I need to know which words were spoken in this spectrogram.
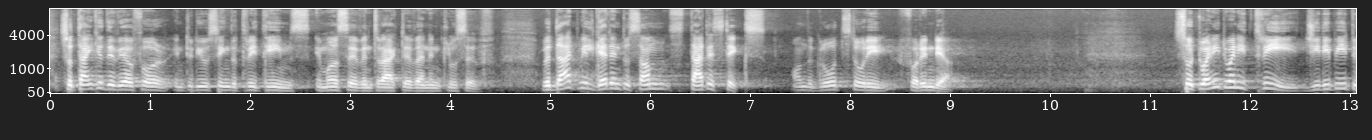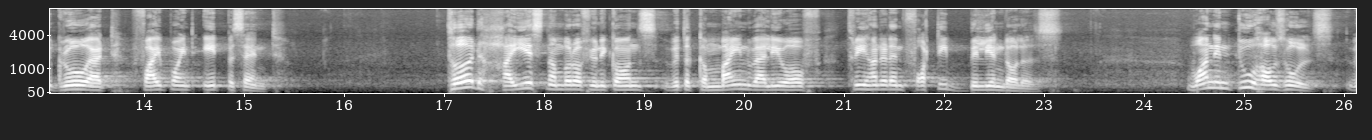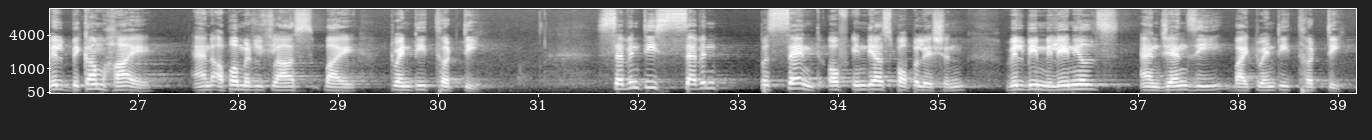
So thank you, Divya, for introducing the three themes, immersive, interactive, and inclusive. With that, we'll get into some statistics on the growth story for India. So 2023, GDP to grow at 5.8%. Third highest number of unicorns with a combined value of $340 billion one in two households will become high and upper middle class by 2030. 77% of India's population will be millennials and Gen Z by 2030.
